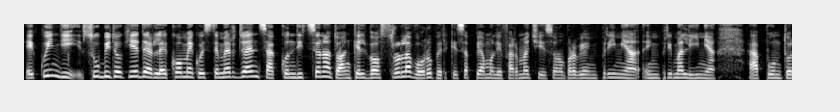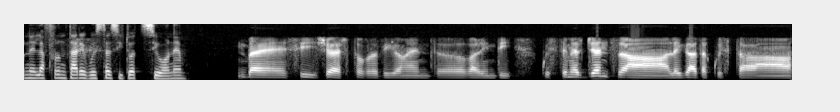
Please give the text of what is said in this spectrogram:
e quindi subito chiederle come questa emergenza ha condizionato anche il vostro lavoro, perché sappiamo le farmacie sono proprio in prima, in prima linea appunto nell'affrontare questa situazione. Beh sì, certo, praticamente Valentì. Questa emergenza legata a questa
